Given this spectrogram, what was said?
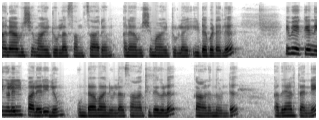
അനാവശ്യമായിട്ടുള്ള സംസാരം അനാവശ്യമായിട്ടുള്ള ഇടപെടൽ ഇവയൊക്കെ നിങ്ങളിൽ പലരിലും ഉണ്ടാവാനുള്ള സാധ്യതകൾ കാണുന്നുണ്ട്. അതിനാൽ തന്നെ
